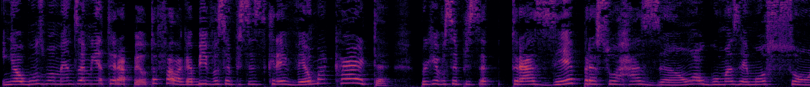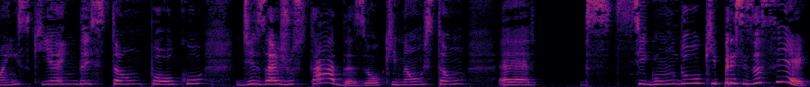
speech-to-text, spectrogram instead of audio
em alguns momentos a minha terapeuta fala: Gabi, você precisa escrever uma carta, porque você precisa trazer para sua razão algumas emoções que ainda estão um pouco desajustadas ou que não estão é, segundo o que precisa ser.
